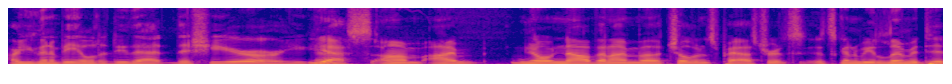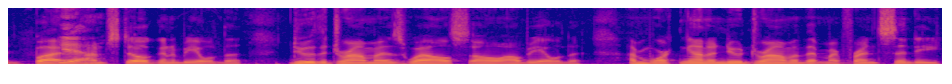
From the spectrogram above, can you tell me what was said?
are you going to be able to do that this year? Or are you? Gonna, Yes, um, I'm. You know, now that I'm a children's pastor, it's it's going to be limited, but Yeah. I'm still going to be able to do the drama as well. So I'll be able to. I'm working on a new drama that my friend Cindy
